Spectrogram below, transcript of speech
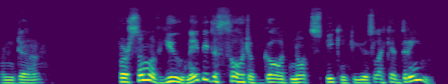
And uh, for some of you, maybe the thought of God not speaking to you is like a dream.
